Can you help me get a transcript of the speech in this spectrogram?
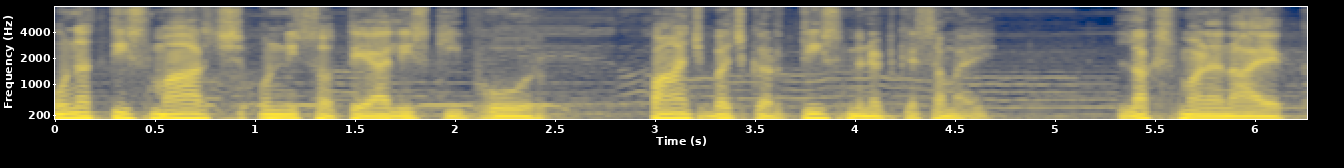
29 मार्च 1943 की भोर पाँच बजकर तीस मिनट के समय, लक्ष्मण नायक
